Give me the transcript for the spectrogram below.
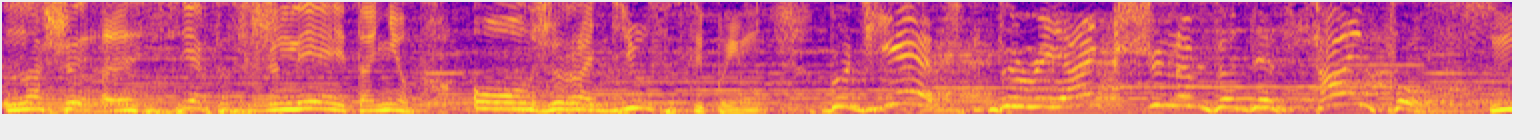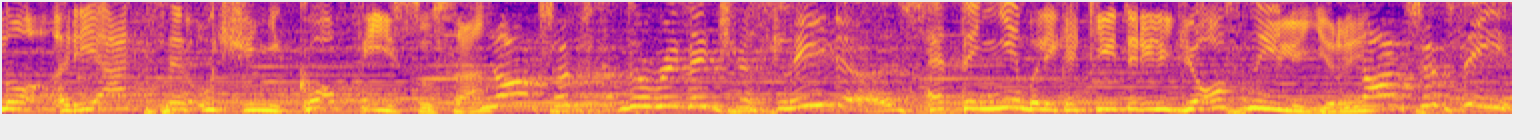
наше э, сердце сожалеет о нем. Он же родился слепым. But yet, the reaction of the disciples, Но реакция учеников Иисуса, not of the religious leaders, это не были какие-то религиозные лидеры, not of the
